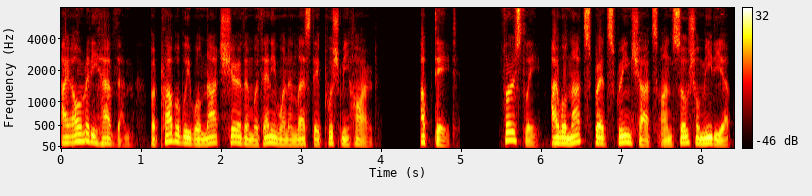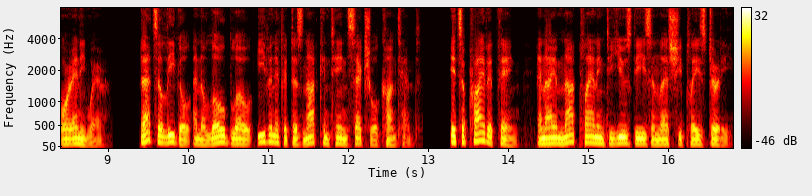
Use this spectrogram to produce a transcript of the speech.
I already have them, but probably will not share them with anyone unless they push me hard. Update. Firstly, I will not spread screenshots on social media or anywhere. That's illegal and a low blow even if it does not contain sexual content. It's a private thing, and I am not planning to use these unless she plays dirty.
